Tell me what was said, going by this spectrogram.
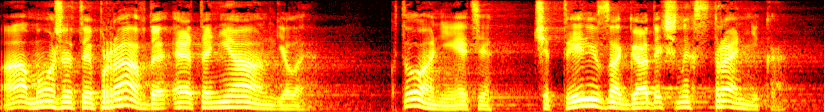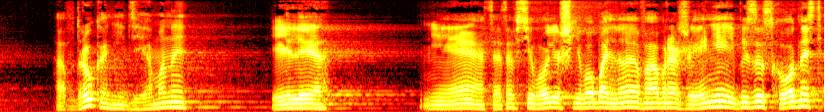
А может и правда это не ангелы? Кто они, эти четыре загадочных странника? А вдруг они демоны? Или... Нет, это всего лишь его больное воображение и безысходность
